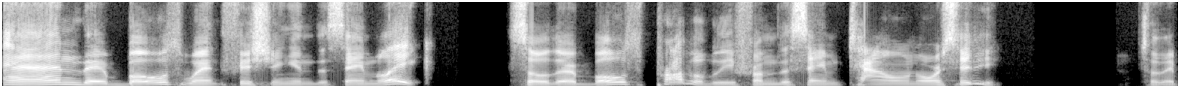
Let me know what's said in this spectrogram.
And they both went fishing in the same lake. So they're both probably from the same town or city. So they,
